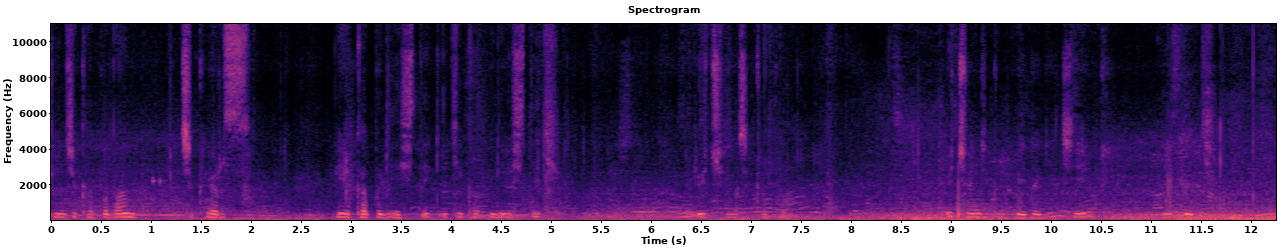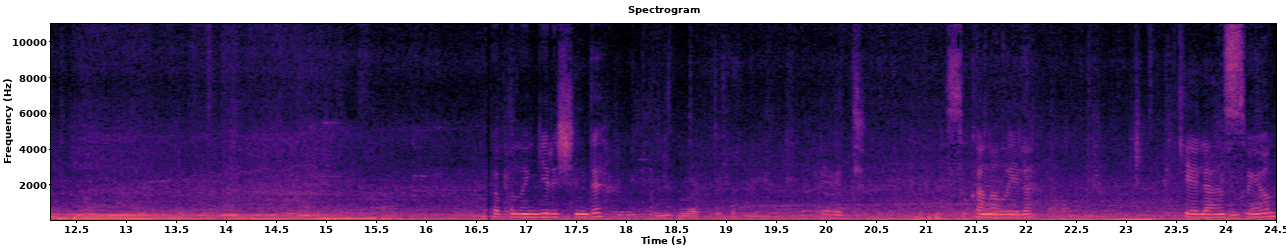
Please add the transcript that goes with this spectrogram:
Üçüncü kapıdan çıkıyoruz. Bir kapı geçtik, iki kapı geçtik. Üçüncü kapı. Üçüncü kapıyı da geçip gittik. Kapının girişinde evet su kanalıyla gelen suyun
